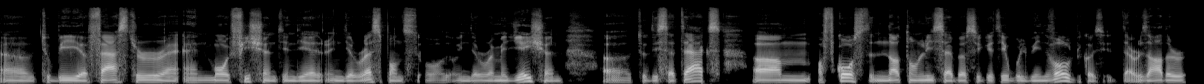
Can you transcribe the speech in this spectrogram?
uh, to be uh, faster and more efficient in the in the response or in the remediation uh, to these attacks, um, of course, not only cybersecurity will be involved because there is other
